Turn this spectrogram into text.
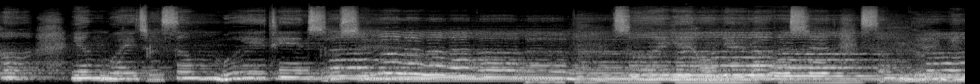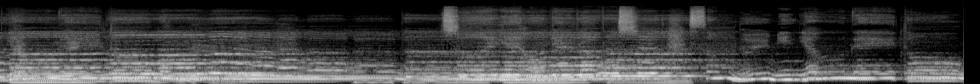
夏，因为在心每天。心里面有你多温暖，夜空的心里面有你多。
